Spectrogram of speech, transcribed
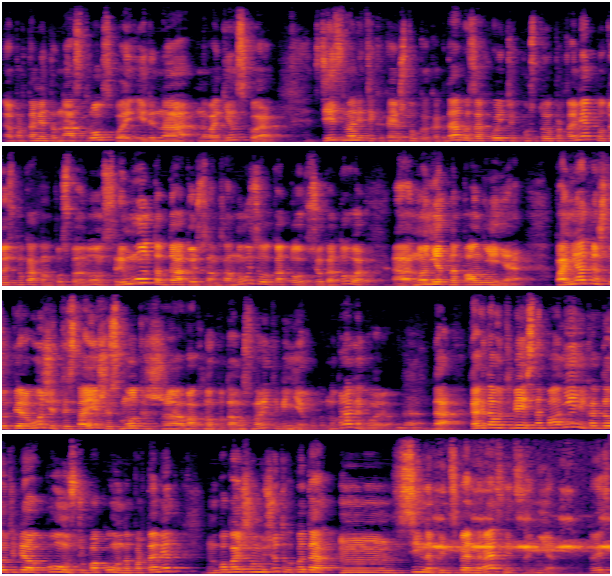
апартаментом на Островскую или на Новодинскую, здесь смотрите какая штука. Когда вы заходите в пустой апартамент, ну то есть, ну как он пустой, ну он с ремонтом, да, то есть там санузел готов, все готово, э, но нет наполнения. Понятно, что в первую очередь ты стоишь и смотришь э, в окно, потому что смотреть тебе некуда. Ну правильно говорю? Да. Да, когда у тебя есть наполнение, когда у тебя полностью упакован апартамент, ну, по большому счету какой-то сильно принципиальной разницы нет. То есть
